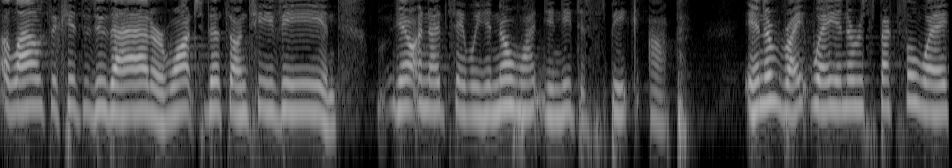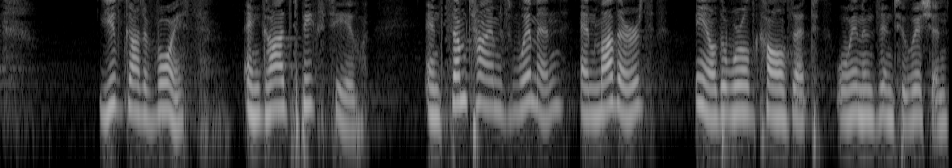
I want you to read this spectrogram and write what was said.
allows the kids to do that or watch this on TV. And, you know, and I'd say, well, you know what? You need to speak up in a right way, in a respectful way. You've got a voice and God speaks to you. And sometimes women and mothers you know, the world calls it women's intuition.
